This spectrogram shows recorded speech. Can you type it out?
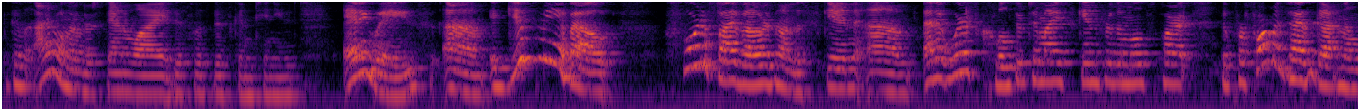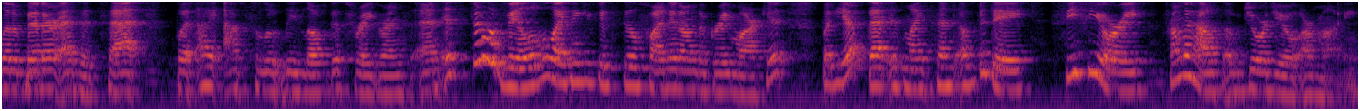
because I don't understand why this was discontinued. Anyways, um, it gives me about four to five hours on the skin um, and it wears closer to my skin for the most part. The performance has gotten a little better as it sat but I absolutely love this fragrance and it's still available. I think you can still find it on the gray market. But yep, that is my scent of the day, Sì Fiori from the house of Giorgio Armani.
